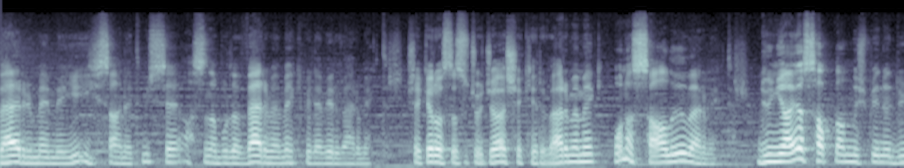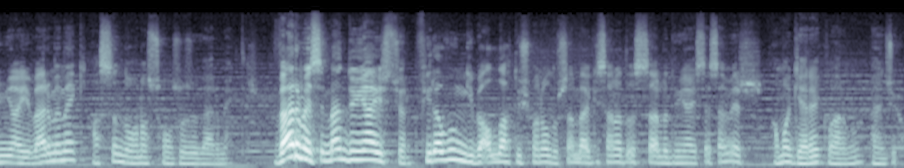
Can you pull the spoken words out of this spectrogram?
vermemeyi ihsan etmişse aslında burada vermemek bile bir vermektir. Şeker hastası çocuğa şekeri vermemek, ona sağlığı vermektir. Dünyaya saplanmış birine dünyayı vermemek aslında ona sonsuzu vermektir. Vermesin ben dünyayı istiyorum. Firavun gibi Allah düşmanı olursan belki sana da ısrarla dünya istesen verir. Ama gerek var mı? Bence yok.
